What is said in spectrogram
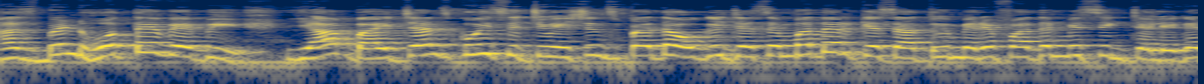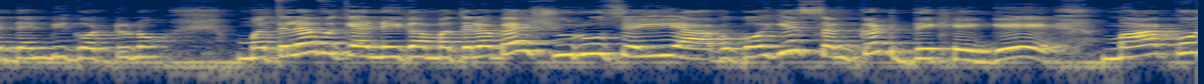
हस्बैंड होते हुए भी, या बाय चांस कोई सिचुएशंस पैदा हो गई, जैसे मदर के साथ हुई, मेरे फादर में सिख चले गए then we got to know मतलब कहने का मतलब है, शुरू से ही आपको ये संकट दिखेंगे। माँ को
